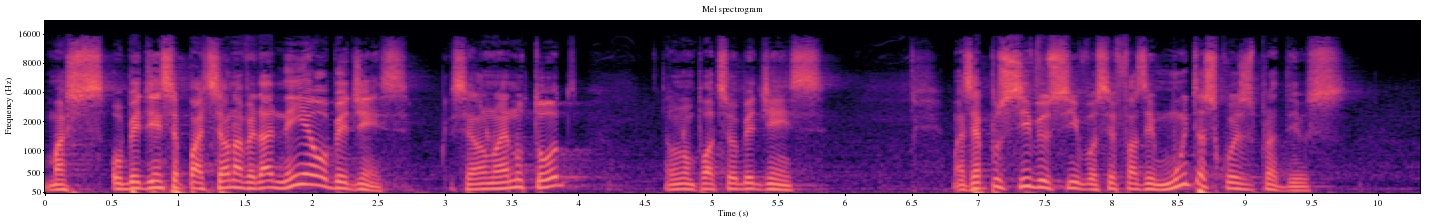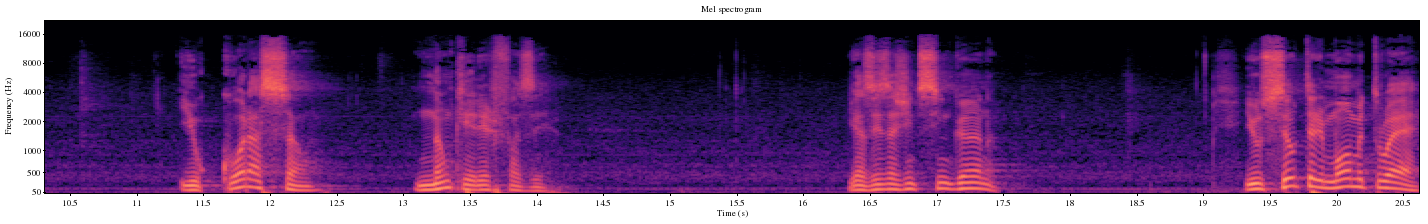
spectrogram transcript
mas obediência parcial, na verdade, nem é obediência. Porque se ela não é no todo, ela não pode ser obediência. Mas é possível sim você fazer muitas coisas para Deus e o coração não querer fazer. E às vezes a gente se engana. E o seu termômetro é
